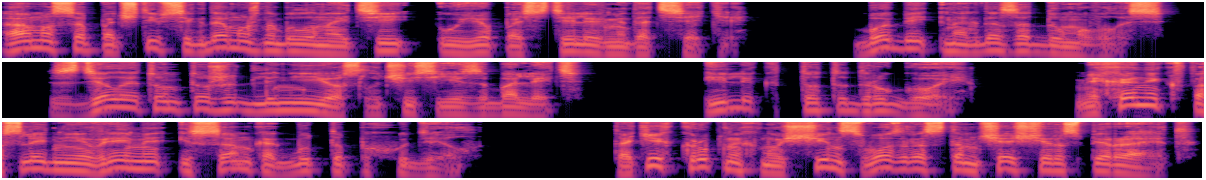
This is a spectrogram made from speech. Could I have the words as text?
Амоса почти всегда можно было найти у ее постели в медотсеке. Бобби иногда задумывалась, сделает он тоже для нее, случись ей заболеть. Или кто-то другой. Механик в последнее время и сам как будто похудел. Таких крупных мужчин с возрастом чаще распирает.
